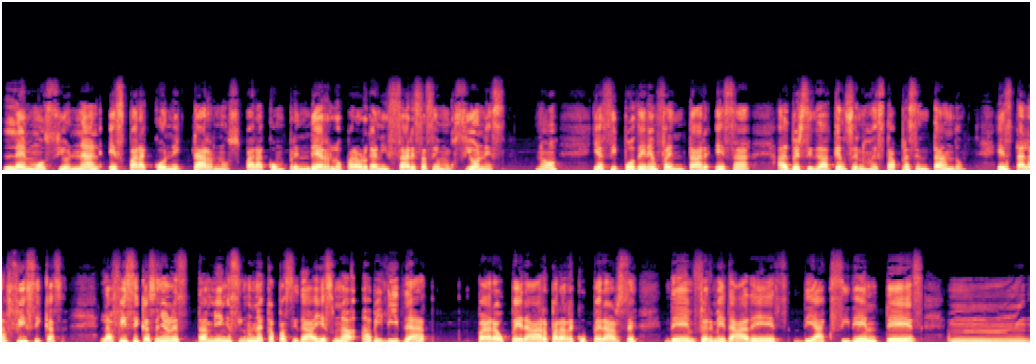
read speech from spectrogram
La emocional es para conectarnos, para comprenderlo, para organizar esas emociones, ¿no? Y así poder enfrentar esa adversidad que se nos está presentando. Está la física. La física, señores, también es una capacidad y es una habilidad para operar, para recuperarse de enfermedades, de accidentes, mmm,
